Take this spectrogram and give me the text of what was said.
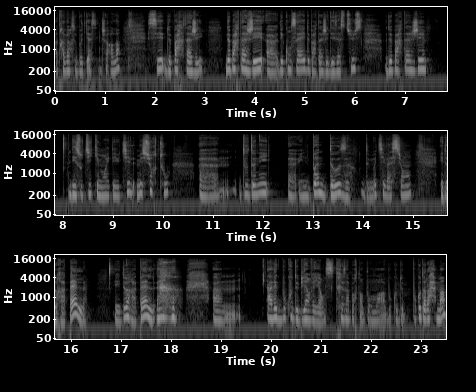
à travers ce podcast, Inch'Allah, c'est de partager, de partager euh, des conseils, de partager des astuces, de partager des outils qui m'ont été utiles, mais surtout de vous donner une bonne dose de motivation et de rappel, et de rappel, avec beaucoup de bienveillance, très important pour moi, beaucoup de, beaucoup de rahma,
